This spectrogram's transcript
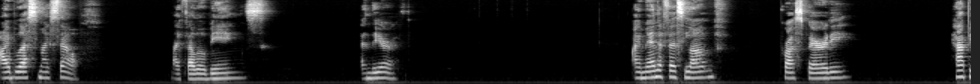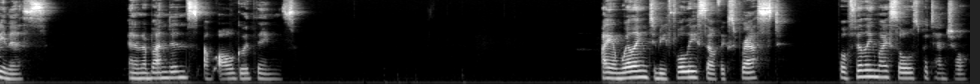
I bless myself, my fellow beings, and the earth. I manifest love, prosperity, happiness, and an abundance of all good things. I am willing to be fully self expressed, fulfilling my soul's potential.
